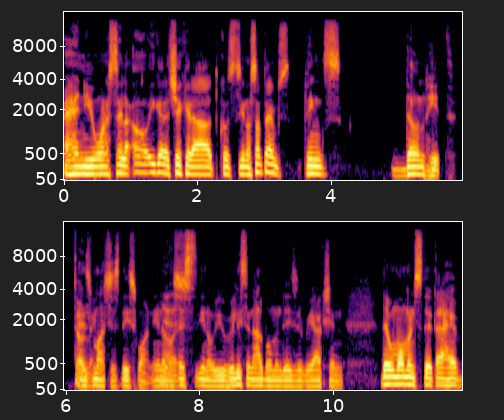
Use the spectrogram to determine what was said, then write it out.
and you want to say like, oh, you gotta check it out because you know sometimes things don't hit as much as this one. You know, Yes. it's you know you release an album and there's a reaction. There were moments that I have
